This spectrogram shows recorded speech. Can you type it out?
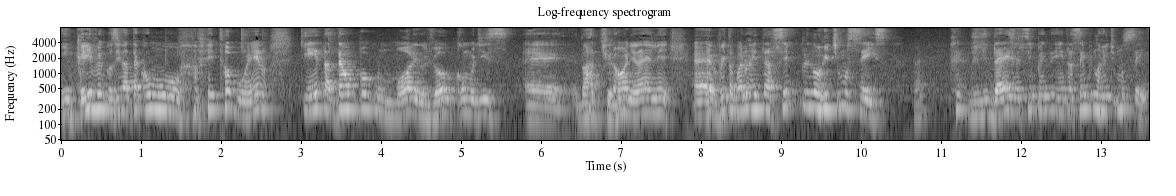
Incrível, inclusive, até como o Vitor Bueno, que entra até um pouco mole no jogo, como diz é, Eduardo Tironi, né? Ele, é, o Vitor Bueno entra sempre no ritmo 6. Né? De 10 ele sempre, entra sempre no ritmo 6.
